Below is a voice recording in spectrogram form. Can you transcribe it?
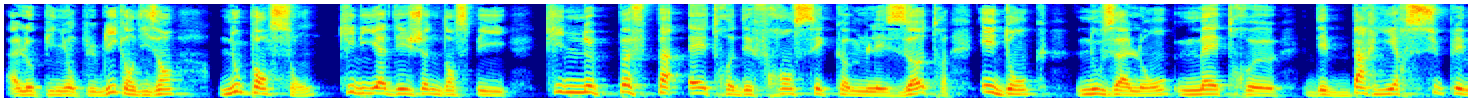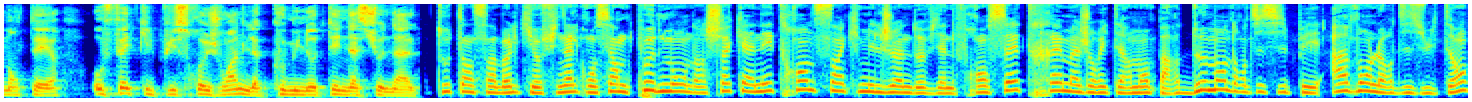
à l'opinion publique en disant nous pensons qu'il y a des jeunes dans ce pays qui ne peuvent pas être des Français comme les autres, et donc nous allons mettre des barrières supplémentaires au fait qu'ils puissent rejoindre la communauté nationale. Tout un symbole qui au final concerne peu de monde. Hein. Chaque année, 35 000 jeunes deviennent français, très majoritairement par demande anticipée avant leurs 18 ans.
